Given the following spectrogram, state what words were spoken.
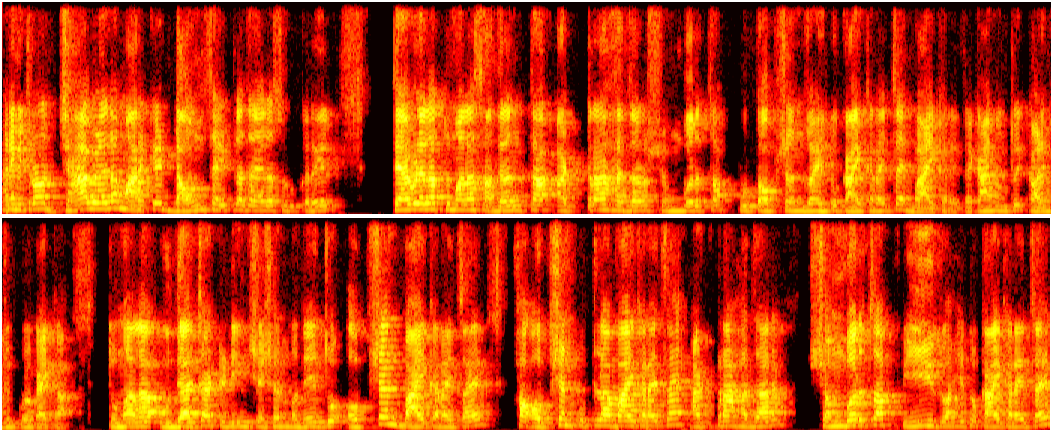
आणि मित्रांनो ज्या वेळेला मार्केट डाऊन साईडला जायला सुरू करेल त्यावेळेला तुम्हाला साधारणतः अठरा हजार शंभरचा पुट ऑप्शन जो आहे तो काय करायचा आहे बाय करायचा आहे काय म्हणतोय? काळजीपूर्वक ऐका. तुम्हाला उद्याच्या ट्रेडिंग सेशनमध्ये जो ऑप्शन बाय करायचा आहे हा ऑप्शन कुठला बाय करायचा आहे अठरा हजार शंभरचा पीई जो आहे तो काय करायचा आहे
